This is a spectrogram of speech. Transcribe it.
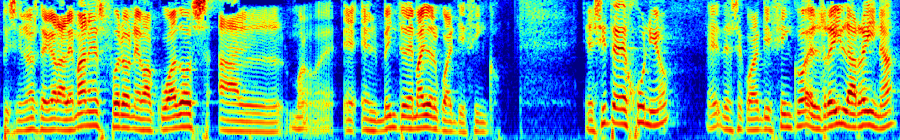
prisioneros de guerra alemanes fueron evacuados al, bueno, eh, el 20 de mayo del 45. El 7 de junio eh, de ese 45, el rey y la reina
